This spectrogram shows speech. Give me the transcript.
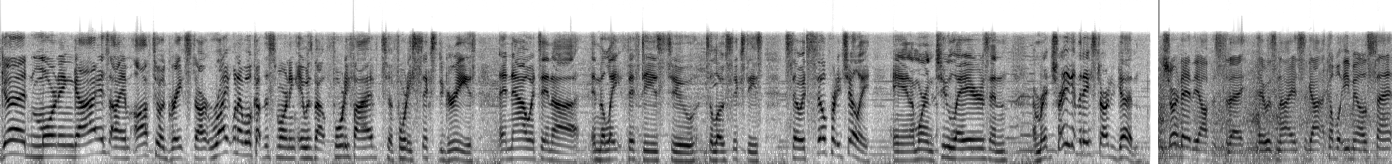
Good morning, guys. I am off to a great start. Right when I woke up this morning, it was about 45 to 46 degrees, and now it's in uh, in the late 50s to to low 60s. So it's still pretty chilly, and I'm wearing two layers, and I'm ready, trying to get the day started good. Short day at the office today. It was nice. I got a couple emails sent.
